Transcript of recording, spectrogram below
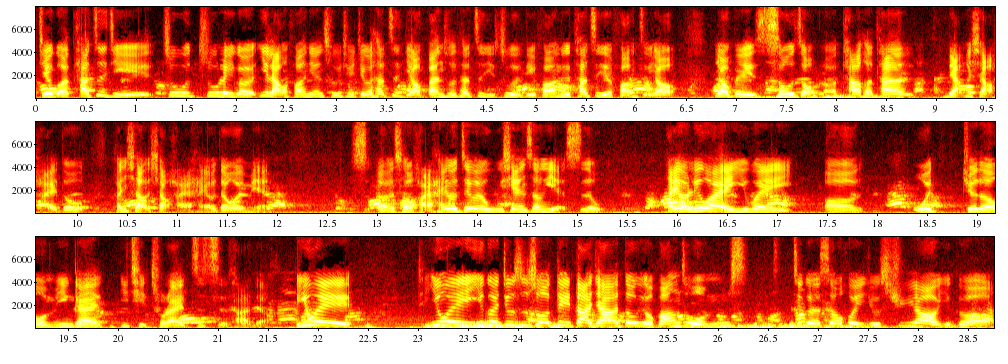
结果她自己租租了一个一两个房间出去，结果她自己要搬出她自己住的地方，那个她自己的房子要要被收走了，她和她两个小孩都很小的小孩还要在外面。呃，受害还有这位吴先生也是，还有另外一位，呃，我觉得我们应该一起出来支持他的，因为，因为一个就是说对大家都有帮助，我们这个社会就需要一个，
